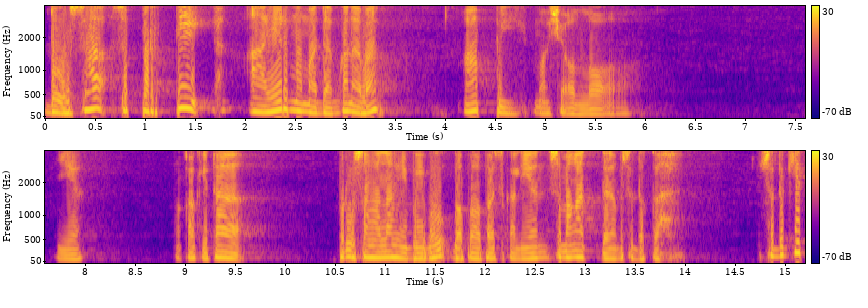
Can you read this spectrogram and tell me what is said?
dosa seperti air memadamkan apa? Api, masya Allah. Ya, maka kita berusahalah ibu-ibu, bapak-bapak sekalian semangat dalam sedekah. Sedikit,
